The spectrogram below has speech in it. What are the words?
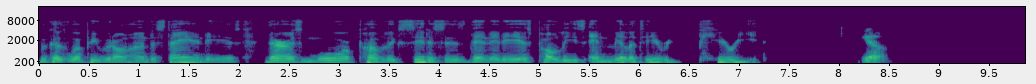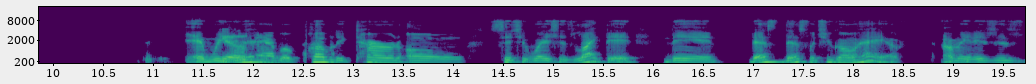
Because what people don't understand is there is more public citizens than it is police and military. Period. Yeah. And when Yeah. you have a public turn on situations like that, then that's that's what you're gonna have. I mean, it's just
